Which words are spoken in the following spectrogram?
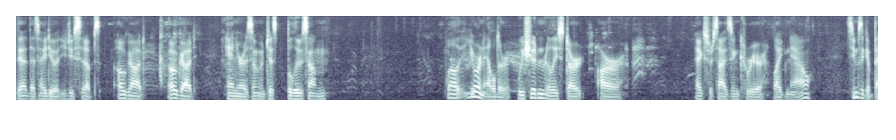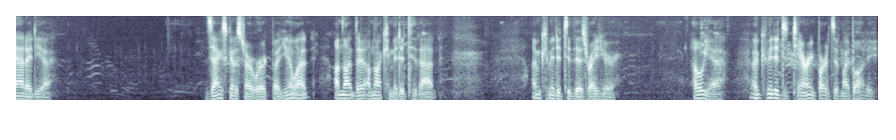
That, that's how you do it. You do sit ups. Oh god. Oh god. Aneurysm. Just blew something. Well, you're an elder. We shouldn't really start our exercising career like now. Seems like a bad idea. Zach's got to start work, but you know what? I'm not there. I'm not committed to that. I'm committed to this right here. Oh yeah, I'm committed to tearing parts of my body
